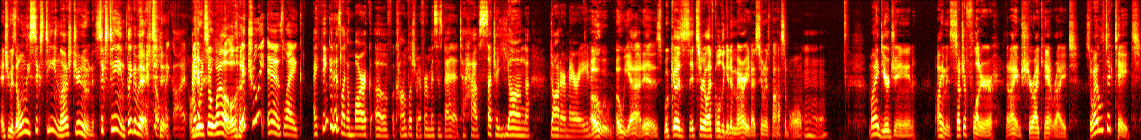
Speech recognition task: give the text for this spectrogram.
and she was only 16 last June. 16, think of it. Oh my god. I'm I know- doing so well. it truly is like I think it is like a mark of accomplishment for Mrs. Bennet to have such a young daughter married. oh, oh yeah, it is. Because it's her life goal to get him married as soon as possible. hmm My dear Jane, I am in such a flutter that I am sure I can't write. So I will dictate,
